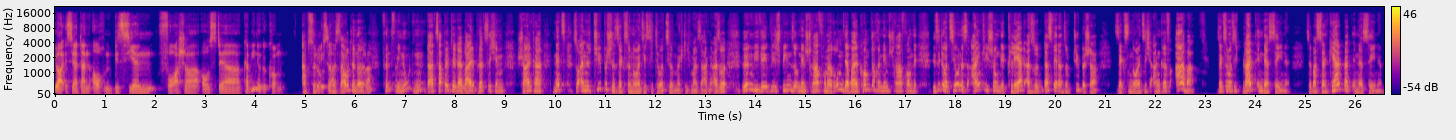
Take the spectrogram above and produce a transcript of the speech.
ja, ist ja dann auch ein bisschen Forscher aus der Kabine gekommen, Absolut. Und es dauerte nur oder? fünf Minuten, da zappelte der Ball Mhm. plötzlich im Schalker Netz. So eine typische 96-Situation, möchte ich mal sagen. Also irgendwie, wir, wir spielen so um den Strafraum herum, der Ball kommt auch in dem Strafraum. Die, die Situation ist eigentlich schon geklärt, also das wäre dann so ein typischer 96-Angriff, aber 96 bleibt in der Szene. Sebastian Kerk bleibt in der Szene.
